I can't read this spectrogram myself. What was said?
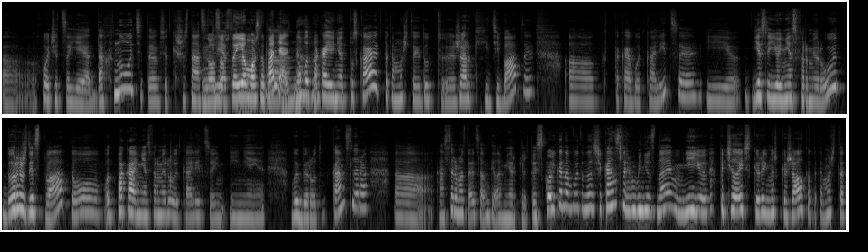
а, хочется ей отдохнуть, это все-таки 16 ну, лет. Ну, собственно, ее можно понять. А, да? Ну, вот пока ее не отпускают, потому что идут э, жаркие дебаты а, какая будет коалиция, и если ее не сформируют до Рождества, то вот пока не сформируют коалицию и не выберут канцлера, а, канцлером остается Ангела Меркель. То есть сколько она будет у нас еще канцлером, мы не знаем. Мне ее по-человечески уже немножко жалко, потому что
